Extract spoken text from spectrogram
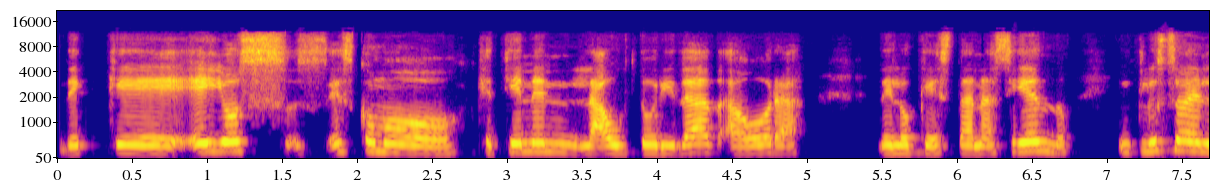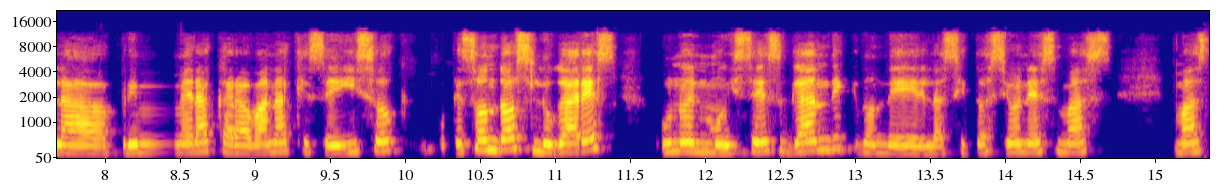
de que ellos es como que tienen la autoridad ahora de lo que están haciendo. Incluso en la primera caravana que se hizo, porque son dos lugares, uno en Moisés Gandhi, donde la situación es más, más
